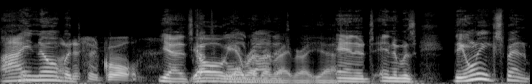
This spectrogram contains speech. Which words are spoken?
I know, Oh, but this is gold. yeah, it's got Oh, the yeah, right, on right, it. right, right, yeah. And it and it was the only expense.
